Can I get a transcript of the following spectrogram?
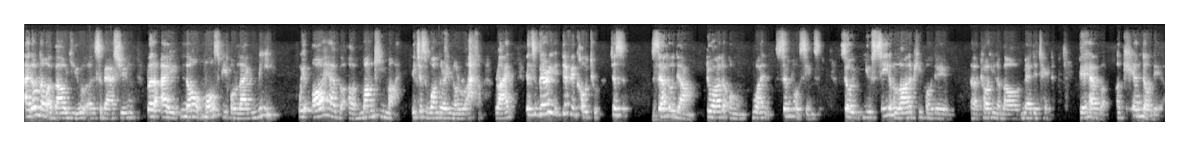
I don't know about you, uh, Sebastian, but I know most people like me, we all have a monkey mind it's just wandering around, right? It's very difficult to just settle down, dwell on one simple things. So you see a lot of people they uh, talking about meditate. They have a candle there.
